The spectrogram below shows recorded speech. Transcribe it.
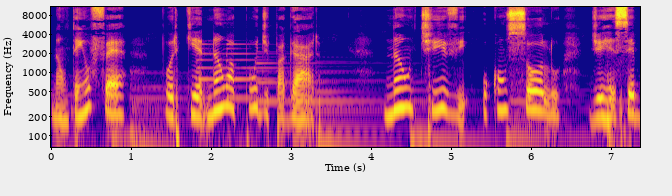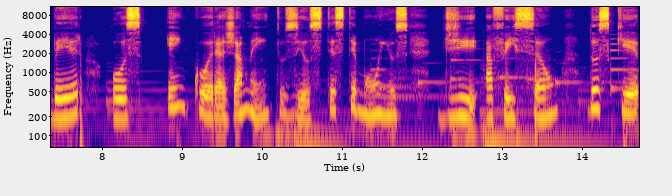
Não tenho fé, porque não a pude pagar. Não tive o consolo de receber os encorajamentos e os testemunhos de afeição dos que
